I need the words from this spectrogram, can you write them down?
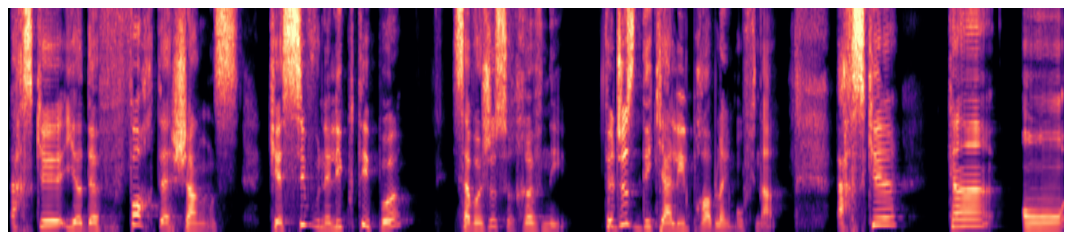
Parce qu'il y a de fortes chances que si vous ne l'écoutez pas, ça va juste revenir. Faites juste décaler le problème au final. Parce que quand on,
